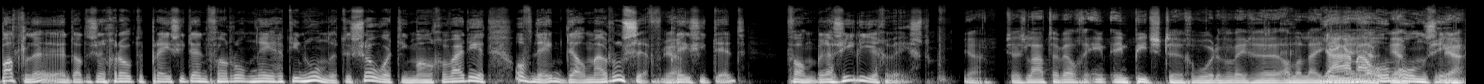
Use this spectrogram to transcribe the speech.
Batlle. En dat is een grote president van rond 1900. Dus zo wordt die man gewaardeerd. Of neem Delma Rousseff, Ja. president van Brazilië geweest. Ja, zij is later wel geïmpeached eh, geworden vanwege eh, allerlei dingen. Ja, maar om onzin. Ja.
